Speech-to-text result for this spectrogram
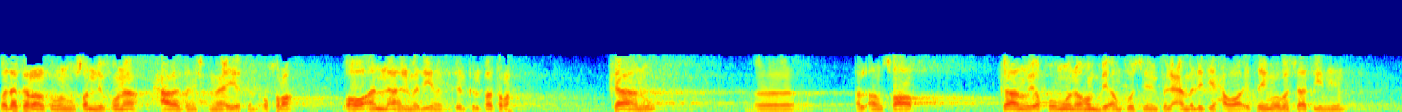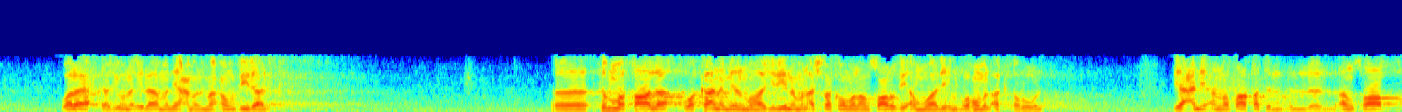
فذكر لكم المصنف هنا حالة اجتماعية أخرى وهو أن أهل المدينة في تلك الفترة كانوا آه الأنصار كانوا يقومون هم بأنفسهم في العمل في حوائطهم وبساتينهم ولا يحتاجون إلى من يعمل معهم في ذلك. ثم قال وكان من المهاجرين من أشركهم الأنصار في أموالهم وهم الأكثرون. يعني أن طاقة الأنصار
